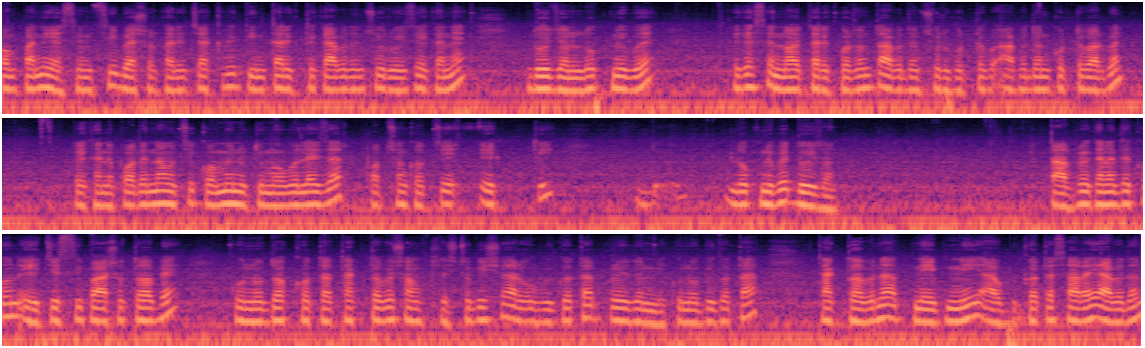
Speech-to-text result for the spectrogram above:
কোম্পানি এসএমসি বেসরকারি চাকরি তিন তারিখ থেকে আবেদন শুরু হয়েছে। এখানে দুজন লোক নিবে। ঠিক আছে, নয় তারিখ পর্যন্ত আবেদন শুরু করতে আবেদন করতে পারবেন। তো এখানে পদের নাম হচ্ছে কমিউনিটি মোবিলাইজার। পদ সংখ্যা হচ্ছে একটি। লোক নেবে দুইজন। তারপর এখানে দেখুন, এইচএসসি পাস হতে হবে। কোনো দক্ষতা থাকতে হবে, সংশ্লিষ্ট বিষয় আর অভিজ্ঞতার প্রয়োজন নেই। কোনো অভিজ্ঞতা থাকতে হবে না। আপনি এমনি অভিজ্ঞতা ছাড়াই আবেদন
